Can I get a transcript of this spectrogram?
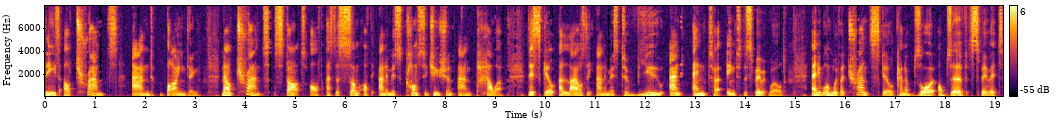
These are trance and binding. Now trance starts off as the sum of the animist's constitution and power. This skill allows the animist to view and enter into the spirit world. Anyone with a trance skill can absorb, observe spirits,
